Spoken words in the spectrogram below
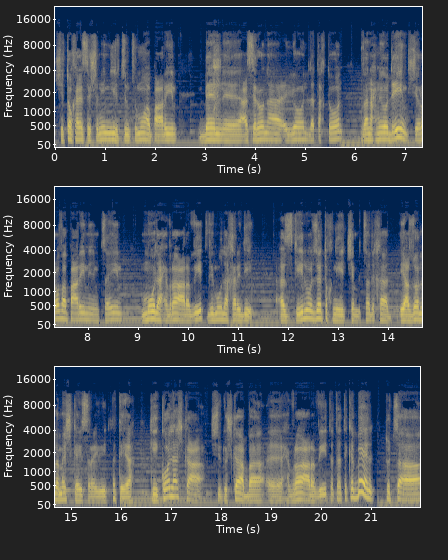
שתוך עשר שנים יצומצמו הפערים בין אה, העשירון העליון לתחתון, ואנחנו יודעים שרוב הפערים נמצאים מול החברה הערבית ומול החרדים. אז כאילו זו תוכנית שמצד אחד יעזור למשק הישראלי להתפתח, כי כל השקעה שתושקע בחברה הערבית, אתה תקבל תוצאה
